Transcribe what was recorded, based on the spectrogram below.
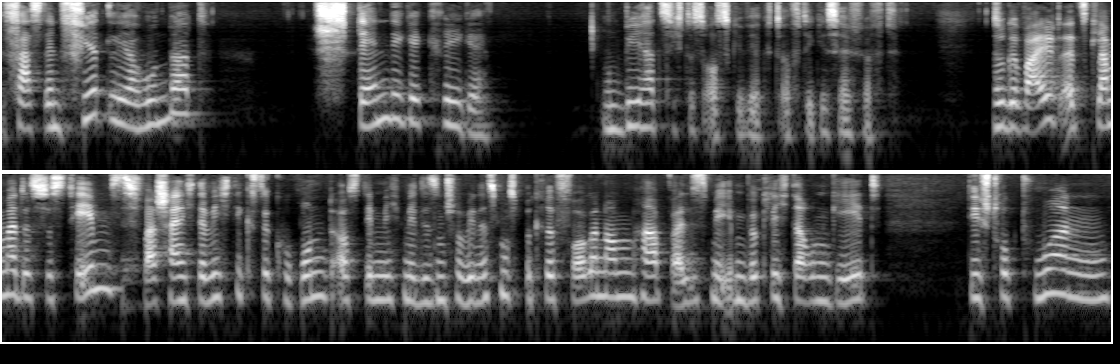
fast ein Vierteljahrhundert ständige Kriege. Und wie hat sich das ausgewirkt auf die Gesellschaft? Also Gewalt als Klammer des Systems ist wahrscheinlich der wichtigste Grund, aus dem ich mir diesen Chauvinismusbegriff vorgenommen habe, weil es mir eben wirklich darum geht, die Strukturen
